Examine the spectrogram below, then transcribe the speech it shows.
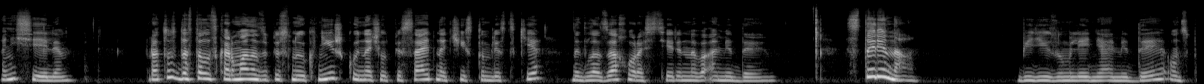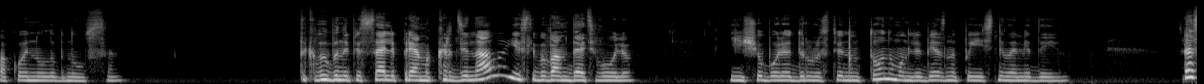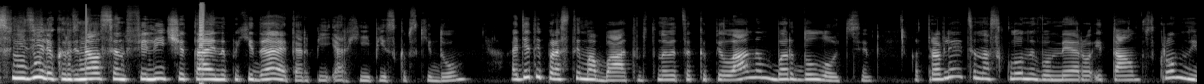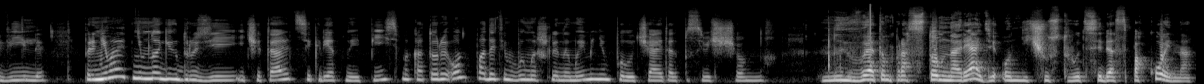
Они сели. Протос достал из кармана записную книжку и начал писать на чистом листке на глазах у растерянного Амедея. «Старина!» Видя изумление Амедея, он спокойно улыбнулся. «Так вы бы написали прямо кардиналу, если бы вам дать волю?» И еще более дружественным тоном он любезно пояснил Амедею. Раз в неделю кардинал Сен-Феличи тайно покидает архиепископский дом, одетый простым аббатом, становится капелланом Бардолотти, отправляется на склоны Вомеро и там, в скромной вилле, принимает немногих друзей и читает секретные письма, которые он под этим вымышленным именем получает от посвященных. Но и в этом простом наряде он не чувствует себя спокойно.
